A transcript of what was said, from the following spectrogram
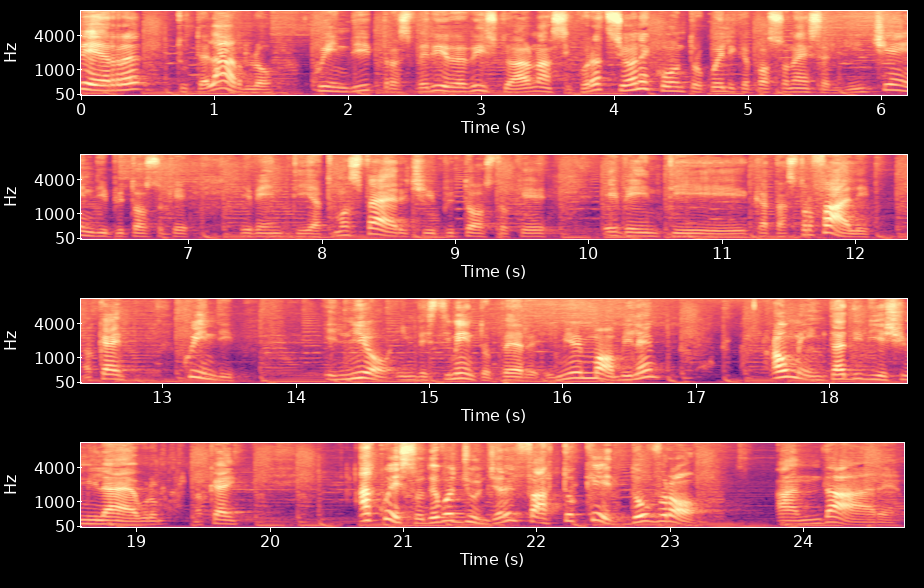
per tutelarlo, quindi trasferire il rischio a un'assicurazione contro quelli che possono essere gli incendi, piuttosto che eventi atmosferici, piuttosto che eventi catastrofali, ok? Quindi il mio investimento per il mio immobile aumenta di 10.000 euro, ok? A questo devo aggiungere il fatto che dovrò andare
